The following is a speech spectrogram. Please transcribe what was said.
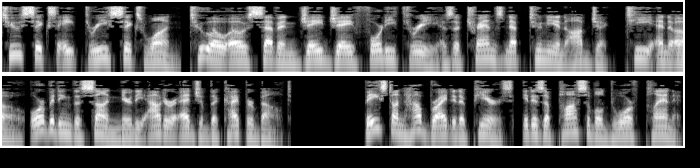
268361-2007 JJ43 is a trans-Neptunian object TNO orbiting the Sun near the outer edge of the Kuiper belt. Based on how bright it appears, it is a possible dwarf planet.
